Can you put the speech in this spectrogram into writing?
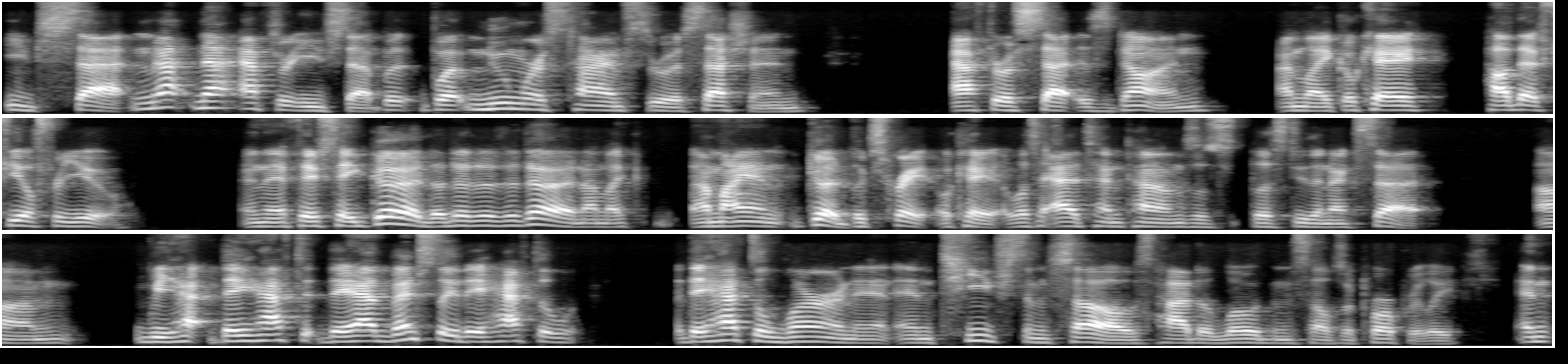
each set, not not after each set, but but numerous times through a session, after a set is done, I'm like, okay, how'd that feel for you? And if they say good, da, da, da, da, da, and I'm like, am I in good? Looks great. Okay, let's add 10 pounds. Let's let's do the next set. Um, we have they have to they have eventually they have to they have to learn and, and teach themselves how to load themselves appropriately. And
